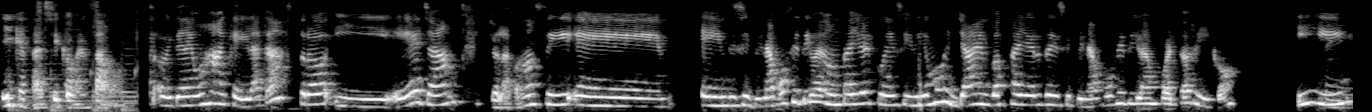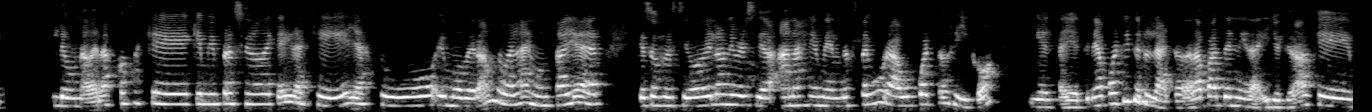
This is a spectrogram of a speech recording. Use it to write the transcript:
y qué tal si comenzamos. Hoy tenemos a Keila Castro y ella, yo la conocí eh, en disciplina positiva en un taller, coincidimos ya en dos talleres de disciplina positiva en Puerto Rico y una de las cosas que, me impresionó de Keira es que ella estuvo eh, moderando ¿verdad? en un taller que se ofreció en la Universidad Ana Geméndez de Gurabo, Puerto Rico, y el taller tenía por título el arte de la paternidad. Y yo creo que,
